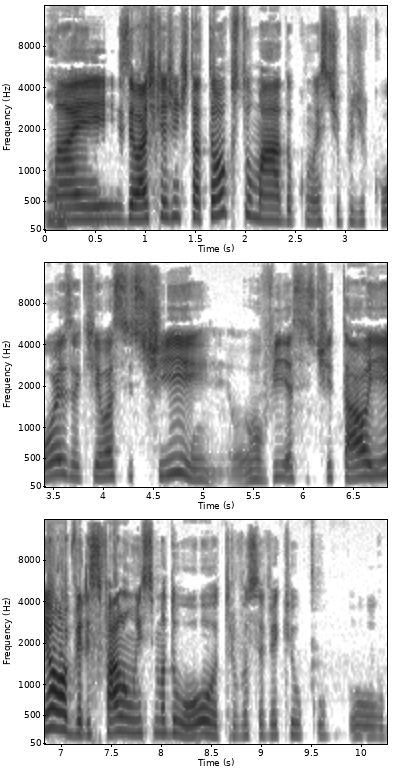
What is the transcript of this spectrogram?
Mas eu acho que a gente está tão acostumado com esse tipo de coisa que eu assisti, ouvi assistir e tal, e é óbvio, eles falam um em cima do outro, você vê que o, o, o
